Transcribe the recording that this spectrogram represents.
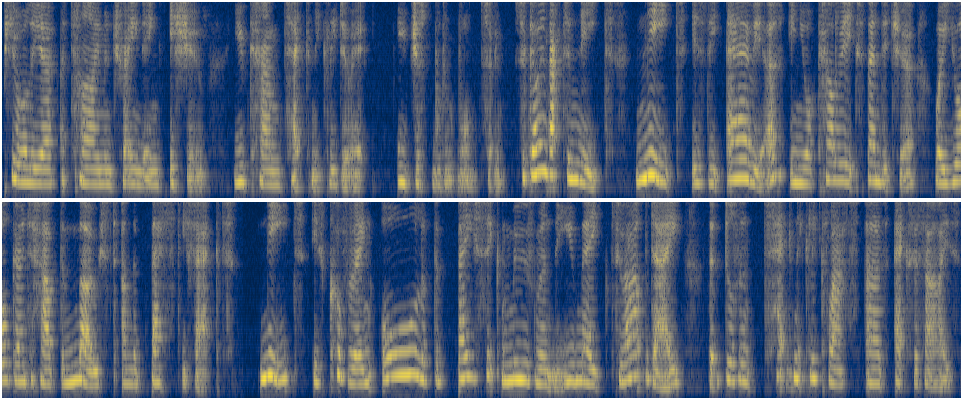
purely a, a time and training issue. You can technically do it, you just wouldn't want to. So, going back to NEAT, NEAT is the area in your calorie expenditure where you're going to have the most and the best effect. NEAT is covering all of the basic movement that you make throughout the day that doesn't technically class as exercise.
